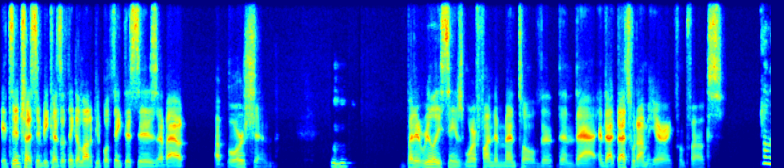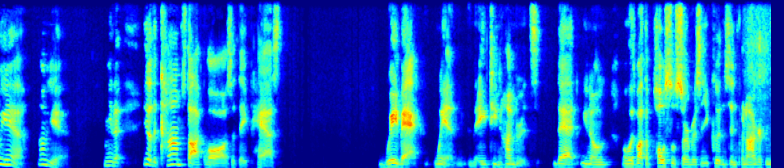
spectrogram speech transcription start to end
it's interesting because i think a lot of people think this is about abortion. Mm-hmm. But it really seems more fundamental than, than that. And that that's what i'm hearing from folks. Oh yeah. Oh yeah. I mean you know the comstock laws that they passed way back when in the 1800s that you know it was about the postal service and you couldn't send pornography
